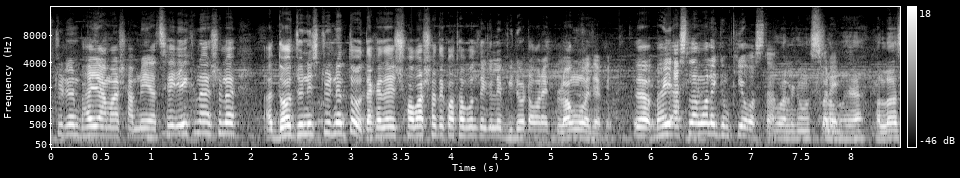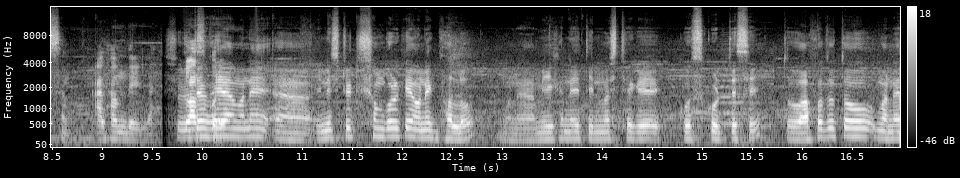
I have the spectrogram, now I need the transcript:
স্টুডেন্ট ভাই আমার সামনে আছে। এখানে আসলে দশজন স্টুডেন্ট তো দেখা যায় সবার সাথে কথা বলতে গেলে ভিডিওটা অনেক লং হয়ে যাবে। ভাই আসসালামু আলাইকুম কি অবস্থা? ওয়ালাইকুম আসসালাম ভাইয়া ভালো আছেন? আলহামদুলিল্লাহ ক্লাস ভাইয়া মানে ইনস্টিটিউট সম্পর্কে অনেক ভালো। মানে আমি এখানে তিন মাস থেকে কোর্স করতেছি। তো আপাতত মানে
